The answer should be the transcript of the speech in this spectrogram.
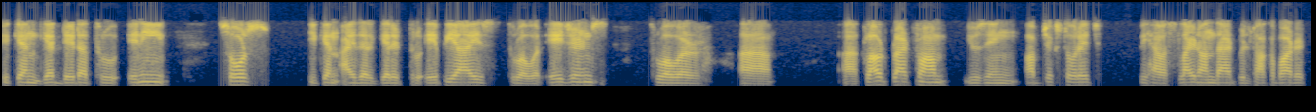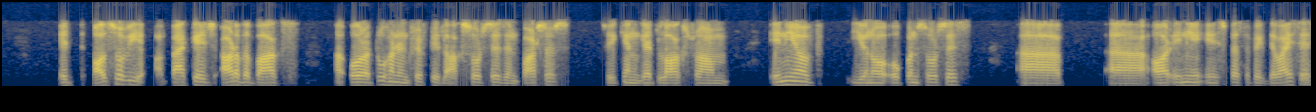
you can get data through any source. You can either get it through APIs, through our agents, through our uh, uh, cloud platform using object storage. We have a slide on that. We'll talk about it. It also we package out of the box uh, over 250 log sources and parsers, so you can get logs from any of you know open sources uh, uh, or any specific devices,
